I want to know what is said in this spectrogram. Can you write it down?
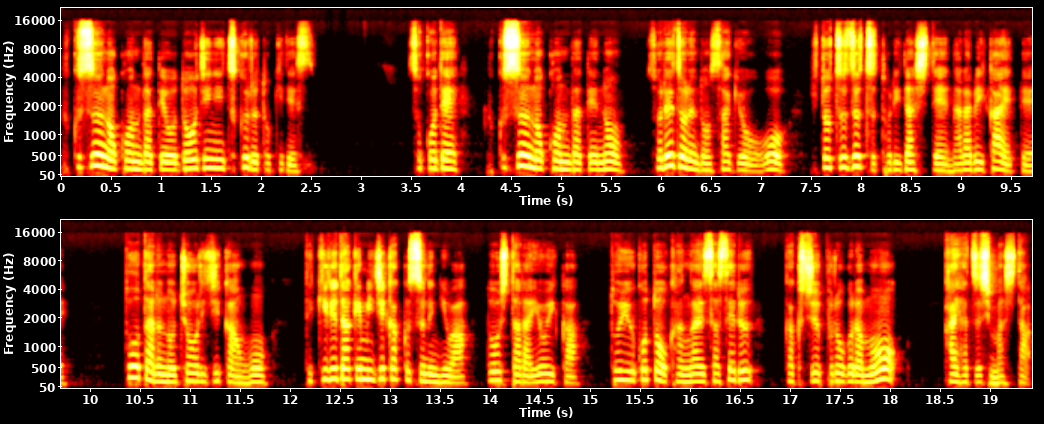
複数の献立を同時に作るときです。そこで、複数の献立のそれぞれの作業を一つずつ取り出して並び替えて、トータルの調理時間をできるだけ短くするにはどうしたらよいかということを考えさせる学習プログラムを開発しました。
